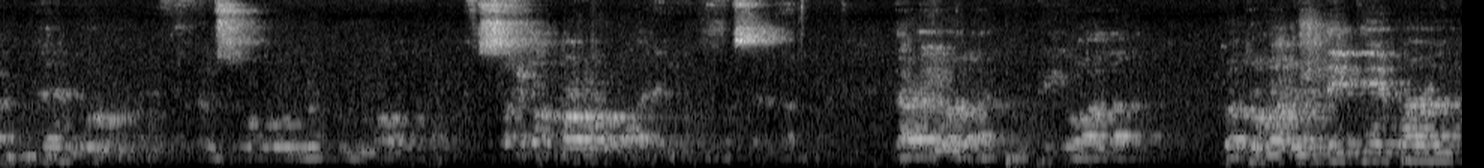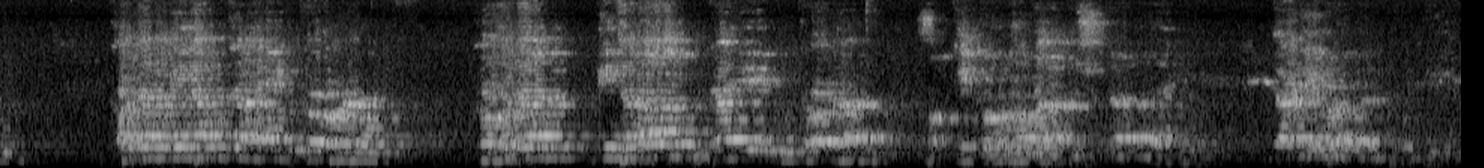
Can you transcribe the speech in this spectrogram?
محمد رسول الله صلى الله عليه وسلم দাঁড়িয়েওয়ালা টুপিওয়ালা কত মানুষ দেখতে পাই খোদা বিধান কায়েম করা খোদা বিধান কায়েম করা পক্ষে কোনো মানুষ নাই দাঁড়িয়েওয়ালা টুপিওয়ালা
